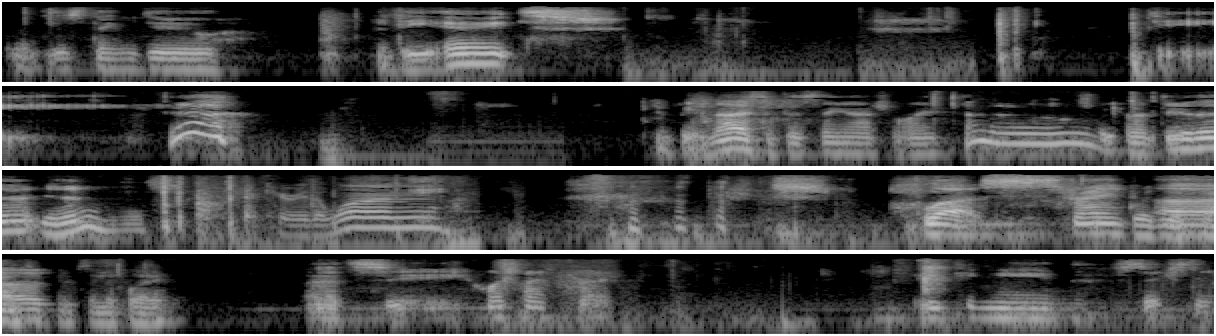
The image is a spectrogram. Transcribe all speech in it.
What does this thing do? A D8. D. Yeah. It'd be nice if this thing actually. Hello, we're gonna do that? Yeah. Carry the one. Plus strength With the of consequence into play. Let's see. What's my strength? 18, 16.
